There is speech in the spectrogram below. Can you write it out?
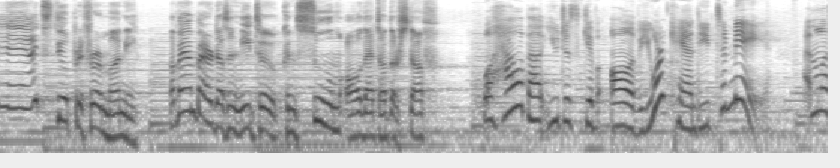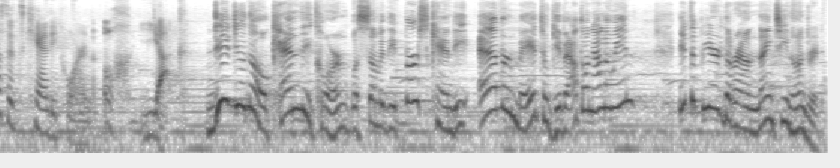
Eh, I'd still prefer money. A vampire doesn't need to consume all that other stuff. Well, how about you just give all of your candy to me? Unless it's candy corn. Ugh, yuck. Did you know candy corn was some of the first candy ever made to give out on Halloween? It appeared around 1900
